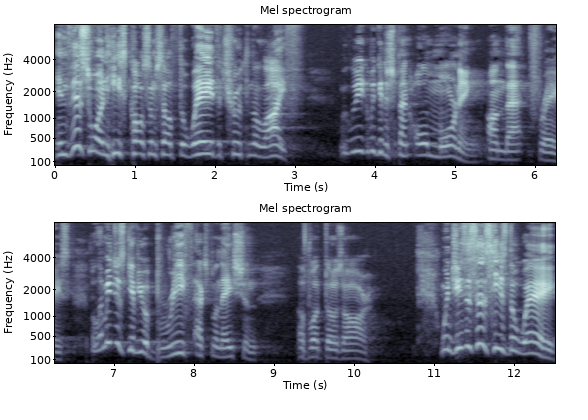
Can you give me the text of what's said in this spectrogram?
In this one, he calls himself the way, the truth, and the life. We, we could have spent all morning on that phrase. But let me just give you a brief explanation of what those are. When Jesus says he's the way,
